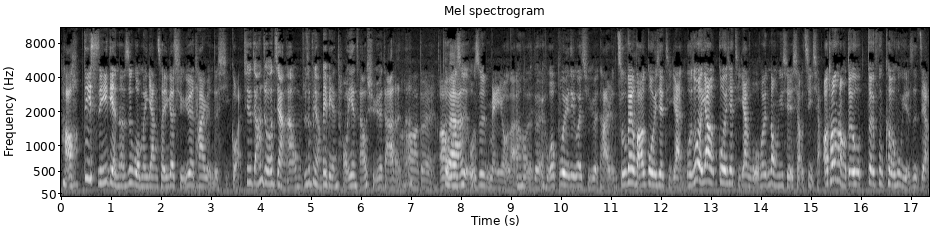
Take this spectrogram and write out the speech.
好，第十一点呢，是我们养成一个取悦他人的习惯。其实刚刚就有讲啊，我们就是不想被别人讨厌，才要取悦他人啊。啊，对，啊，对啊我是我是没有啦，对，我不一定会取悦他人，除非我要过一些提案。我如果要过一些提案，我会弄一些小技巧。哦，通常我对付对付客户也是这样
